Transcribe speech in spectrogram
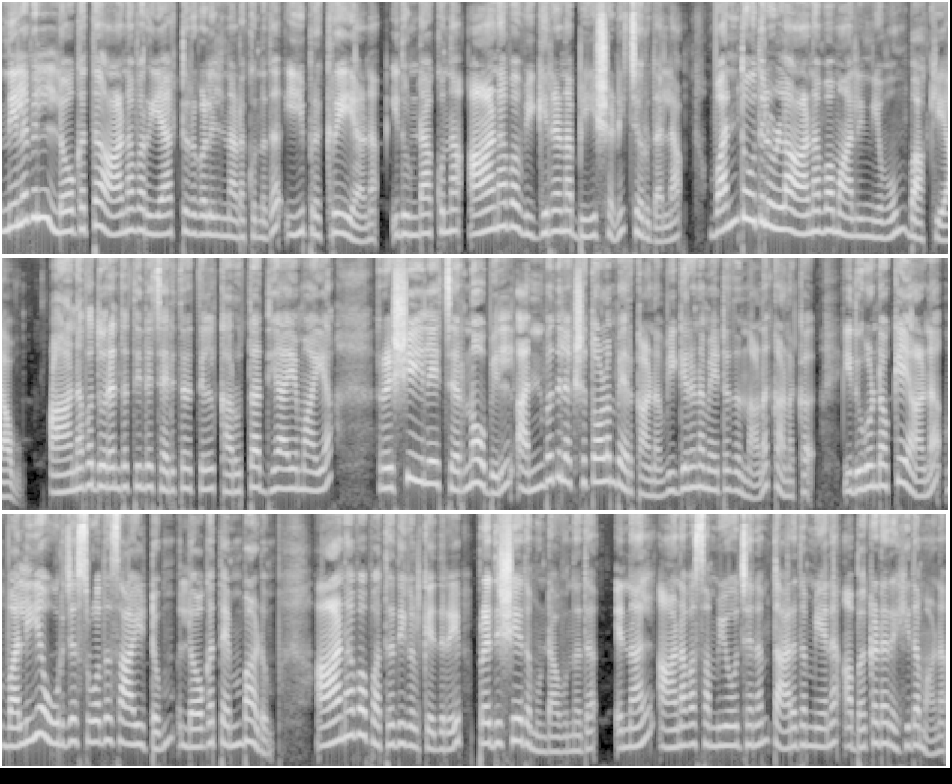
നിലവിൽ ലോകത്ത് ആണവ റിയാക്ടറുകളിൽ നടക്കുന്നത് ഈ പ്രക്രിയയാണ്. ഇതുണ്ടാക്കുന്ന ആണവ വികിരണ ഭീഷണി ചെറുതല്ല. വൻതോതിലുള്ള ആണവ മാലിന്യവും ബാക്കിയാവും. ആണവ ദുരന്തത്തിന്റെ ചരിത്രത്തിൽ കറുത്ത അധ്യായമായ റഷ്യയിലെ ചെർണോബിൽ അൻപത് ലക്ഷത്തോളം പേർക്കാണ് വികിരണമേറ്റതെന്നാണ് കണക്ക്. ഇതുകൊണ്ടൊക്കെയാണ് വലിയ ഊർജസ്രോതസ്സായിട്ടും ലോകത്തെമ്പാടും ആണവ പദ്ധതികൾക്കെതിരെ പ്രതിഷേധമുണ്ടാവുന്നത്. എന്നാൽ ആണവ സംയോജനം താരതമ്യേന അപകടരഹിതമാണ്.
